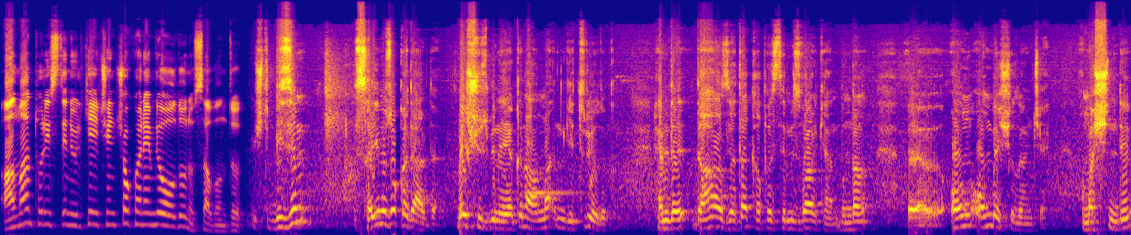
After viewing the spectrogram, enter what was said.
Alman turistin ülke için çok önemli olduğunu savundu. İşte bizim sayımız o kadardı. 500 bine yakın Alman getiriyorduk. Hem de daha az yatak kapasitemiz varken bundan e, 10-15 yıl önce. Ama şimdi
